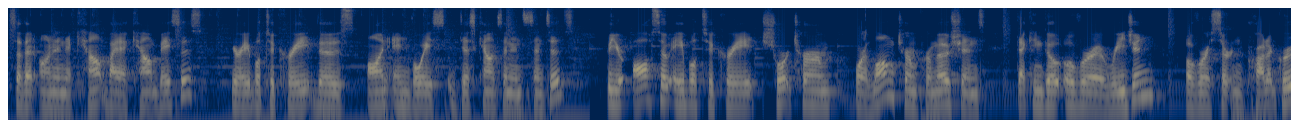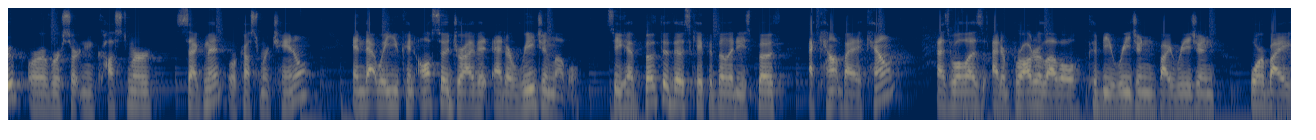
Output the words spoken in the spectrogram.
so that on an account by account basis, you're able to create those on invoice discounts and incentives, but you're also able to create short-term or long-term promotions that can go over a region, over a certain product group, or over a certain customer segment or customer channel. And that way you can also drive it at a region level. So you have both of those capabilities, both account by account, as well as at a broader level, could be region by region or by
